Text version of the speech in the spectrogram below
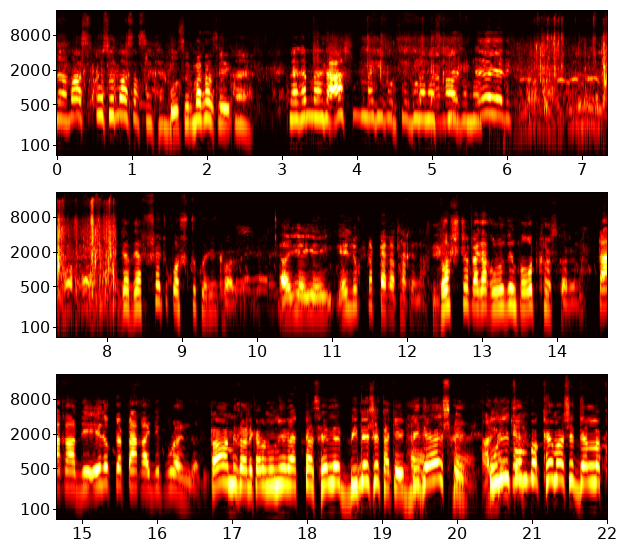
না মাছ প্রচুর মাছ আছে এখানে। প্রচুর মাছ আছে? হ্যাঁ। দেখেন না যে লাগিয়ে পড়ছে গুড়া মাছ খাওয়ার জন্য। এটা ব্যবসা একটু কষ্ট খাওয়া এই এই এই লোকটার টাকা থাকে না। দশটা টাকা কোনোদিন পকেট খরচ করে না। টাকা দিয়ে এই লোকটার টাকা দিয়ে পুরান যাবে। তা আমি জানি কারণ উনি একটা ছেলে বিদেশে থাকে বিদেশে। হ্যাঁ। উনি কমপক্ষে মাসে দেড় লক্ষ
